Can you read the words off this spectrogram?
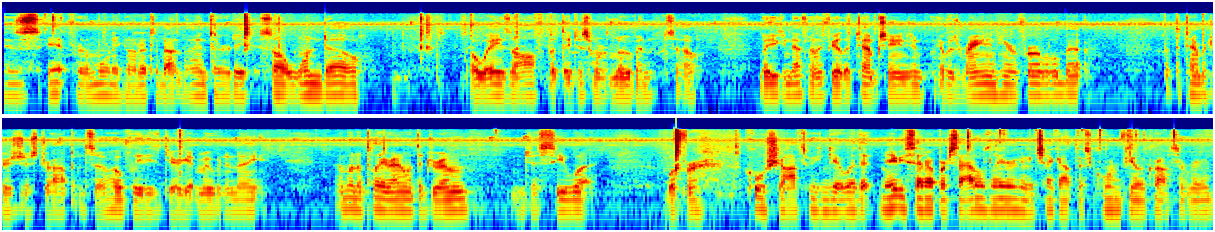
Is it for the morning hunt. It's about 9.30. Saw one doe a ways off, but they just weren't moving. So, But you can definitely feel the temp changing. It was raining here for a little bit, but the temperature's just dropping. So hopefully these deer get moving tonight. I'm going to play around with the drone and just see what, what for cool shots we can get with it. Maybe set up our saddles later. We're going to check out this cornfield across the road.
